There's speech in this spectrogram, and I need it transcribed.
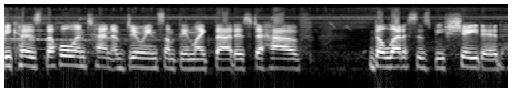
because the whole intent of doing something like that is to have the lettuces be shaded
